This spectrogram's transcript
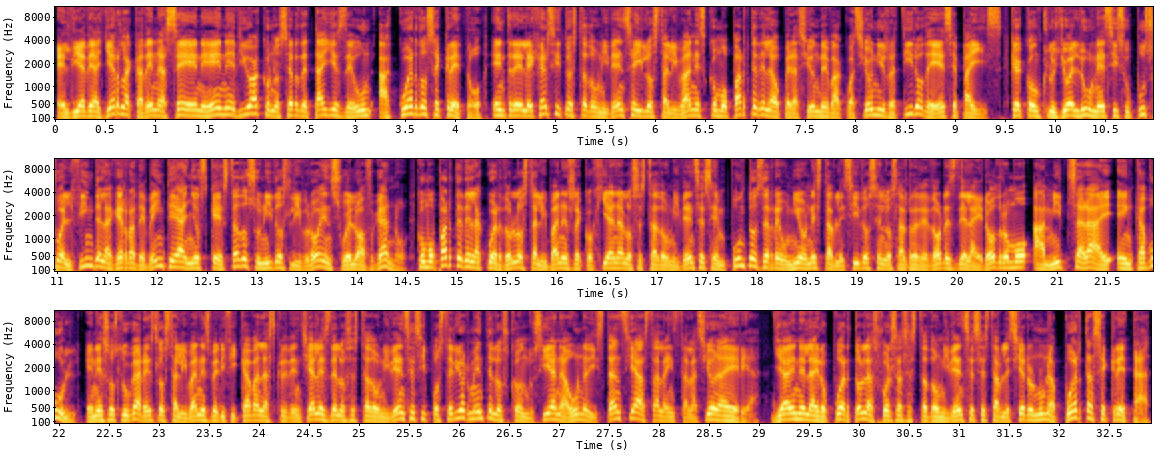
El día de ayer la cadena CNN dio a conocer detalles de un acuerdo secreto entre el ejército estadounidense y los talibanes como parte de la operación de evacuación y retiro de ese país, que concluyó el lunes y supuso el fin de la guerra de 20 años que Estados Unidos libró en suelo afgano. Como parte del acuerdo, los talibanes recogían a los estadounidenses en puntos de reunión establecidos en los alrededores del aeródromo Amit Sarai en Kabul. En esos lugares, los talibanes verificaban las credenciales de los estadounidenses y posteriormente los conducían a una distancia hasta la instalación aérea. Ya en el aeropuerto, las fuerzas estadounidenses establecieron una puerta secreta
